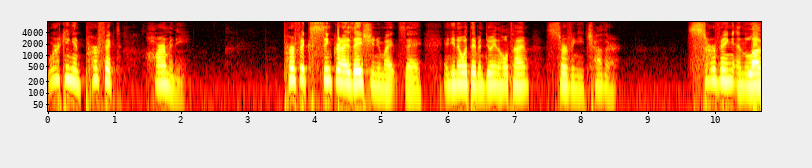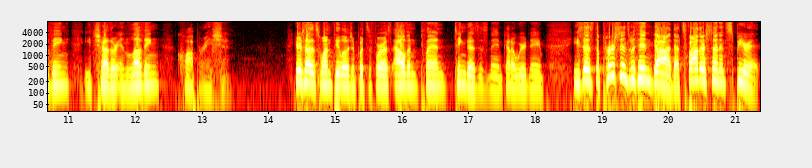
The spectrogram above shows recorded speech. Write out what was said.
working in perfect harmony, perfect synchronization, you might say. And you know what they've been doing the whole time? Serving each other. Serving and loving each other in loving cooperation. Here's how this one theologian puts it for us. Alvin Plantinga is his name, kind of weird name. He says, The persons within God, that's Father, Son, and Spirit,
